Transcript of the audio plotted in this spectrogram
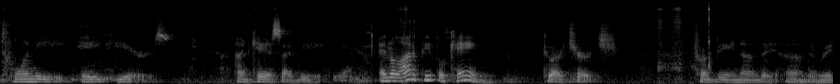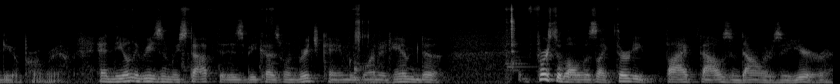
twenty-eight years on KSIV. Yes. And a lot of people came to our church from being on the, on the radio program. And the only reason we stopped it is because when Rich came, we wanted him to, first of all, it was like thirty-five thousand dollars a year.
